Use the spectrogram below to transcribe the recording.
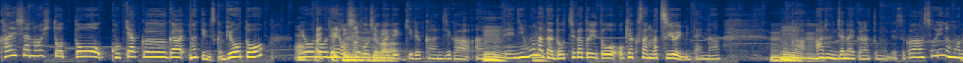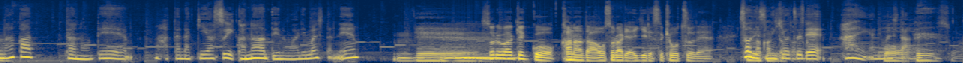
会社の人と顧客がなんていうんですかね平等あ平等はいでお仕事ができる感じがあって、うん。日本だったらどっちかというとお客さんが強いみたいなのがあるんじゃないかなと思うんですが、そういうのもなかったので、まあ働きやすいかなっていうのはありましたね。えそれは結構カナダオーストラリアイギリス共通でそうですねそんな感じだったんですか？共通で。はいありました。えそうなんだ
